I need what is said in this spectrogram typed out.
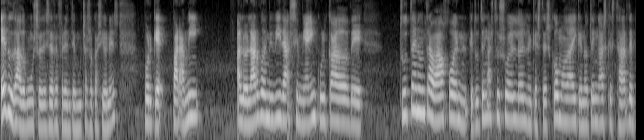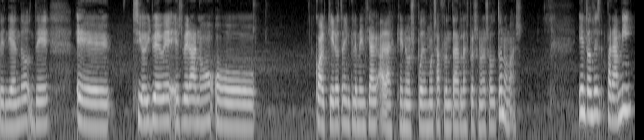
he dudado mucho de ese referente en muchas ocasiones, porque para mí, a lo largo de mi vida, se me ha inculcado de tú tener un trabajo en el que tú tengas tu sueldo, en el que estés cómoda y que no tengas que estar dependiendo de... Eh, si hoy llueve es verano o cualquier otra inclemencia a la que nos podemos afrontar las personas autónomas. Y entonces, para mí,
